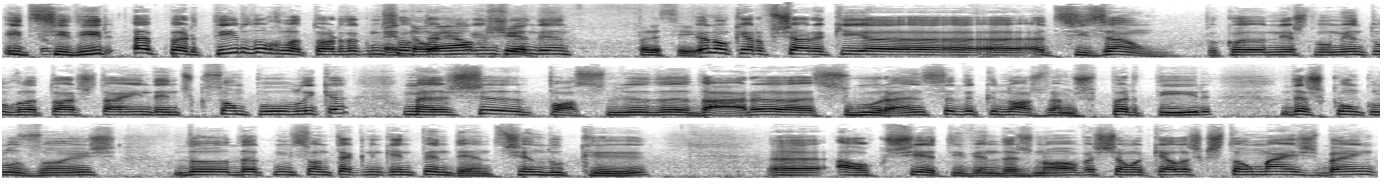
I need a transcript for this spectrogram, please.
e decidir a partir do relatório da Comissão Comissão então Técnica é Independente. Si. Eu não quero fechar aqui a, a, a, decisão, porque neste momento o relatório está ainda em discussão pública, mas eh, posso-lhe dar a segurança de que nós vamos partir das conclusões do, da Comissão Técnica Independente, sendo que Alcochete e Vendas Novas são aquelas que estão mais bem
